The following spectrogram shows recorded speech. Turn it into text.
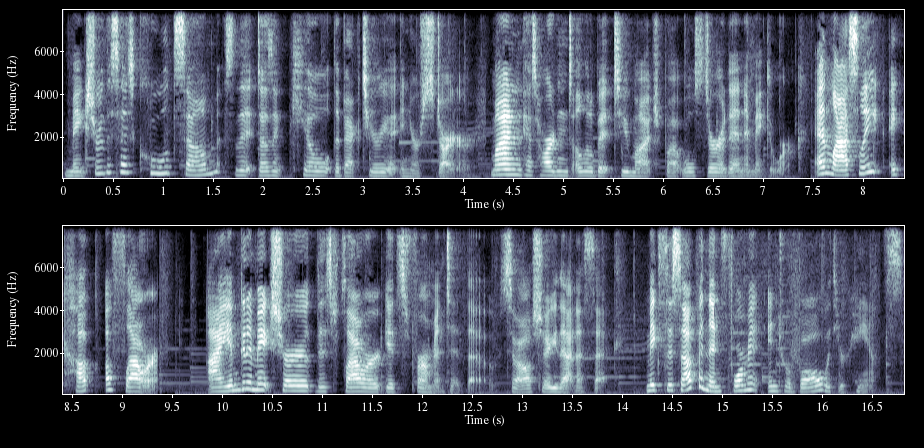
Make sure this has cooled some so that it doesn't kill the bacteria in your starter. Mine has hardened a little bit too much, but we'll stir it in and make it work. And lastly, a cup of flour. I am gonna make sure this flour gets fermented though, so I'll show you that in a sec. Mix this up and then form it into a ball with your hands.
